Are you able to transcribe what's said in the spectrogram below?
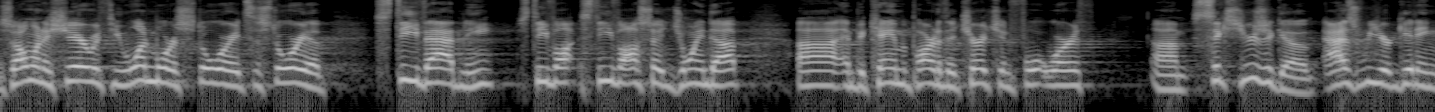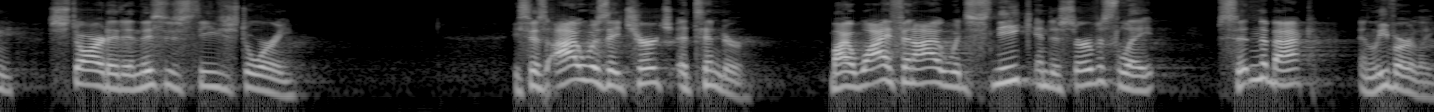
So I want to share with you one more story. It's the story of Steve Abney. Steve, Steve also joined up uh, and became a part of the church in Fort Worth um, six years ago as we are getting started. And this is Steve's story. He says, I was a church attender. My wife and I would sneak into service late, sit in the back, and leave early.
